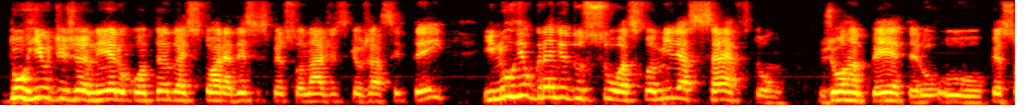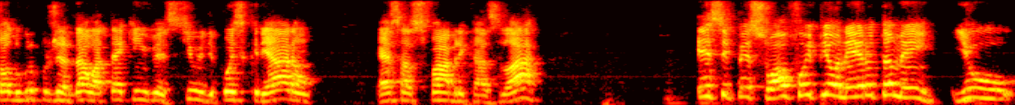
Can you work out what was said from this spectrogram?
do Rio de Janeiro, contando a história desses personagens que eu já citei, e no Rio Grande do Sul, as famílias Sefton, Johan Peter, o, o pessoal do Grupo Gerdau, até que investiu e depois criaram essas fábricas lá, esse pessoal foi pioneiro também. E o,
